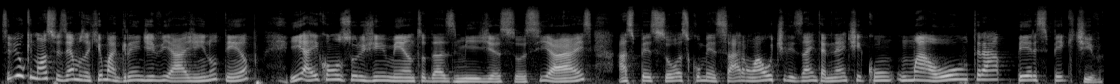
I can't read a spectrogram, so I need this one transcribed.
Você viu que nós fizemos aqui uma grande viagem no tempo, e aí, com o surgimento das mídias sociais, as pessoas começaram a utilizar a internet com uma outra perspectiva.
